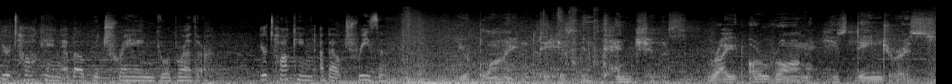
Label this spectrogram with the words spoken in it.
You're talking about betraying your brother. You're talking about treason. You're blind to his intentions. Right or wrong, he's dangerous.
